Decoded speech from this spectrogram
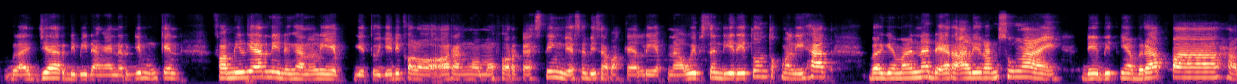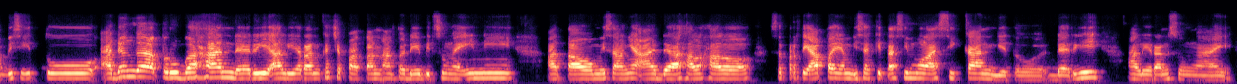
belajar di bidang energi mungkin familiar nih dengan LIP gitu. Jadi kalau orang ngomong forecasting biasa bisa pakai LIP. Nah, WIP sendiri itu untuk melihat bagaimana daerah aliran sungai, debitnya berapa, habis itu ada nggak perubahan dari aliran kecepatan atau debit sungai ini, atau misalnya ada hal-hal seperti apa yang bisa kita simulasikan gitu dari aliran sungai.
